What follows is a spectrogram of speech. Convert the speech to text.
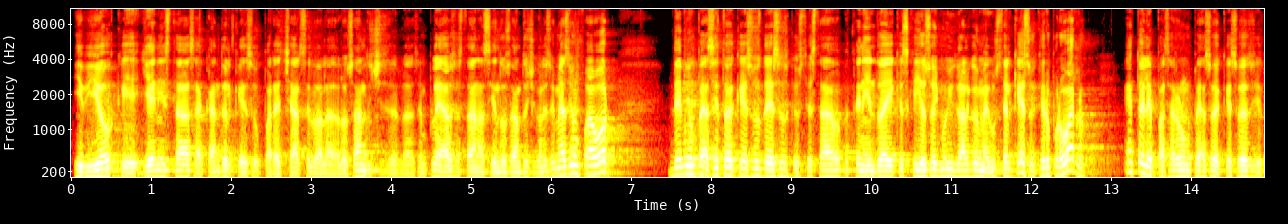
y vio que Jenny estaba sacando el queso para echárselo a, los sándwiches. Los empleados estaban haciendo sándwiches con eso. Me hace un favor, deme un pedacito de quesos de esos que usted está teniendo ahí, que es que yo soy muy galgo y me gusta el queso, quiero probarlo. Entonces le pasaron un pedazo de queso de eso el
